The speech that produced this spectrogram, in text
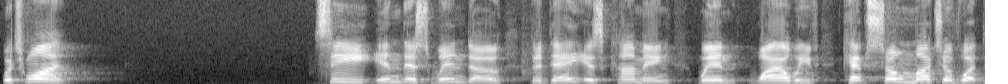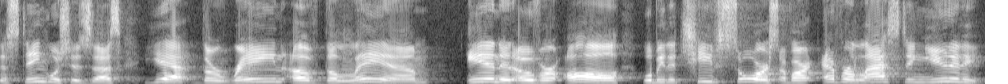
Which one? See, in this window, the day is coming when, while we've kept so much of what distinguishes us, yet the reign of the Lamb in and over all will be the chief source of our everlasting unity.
